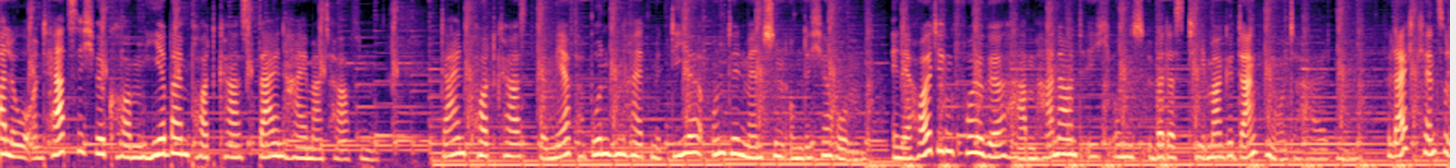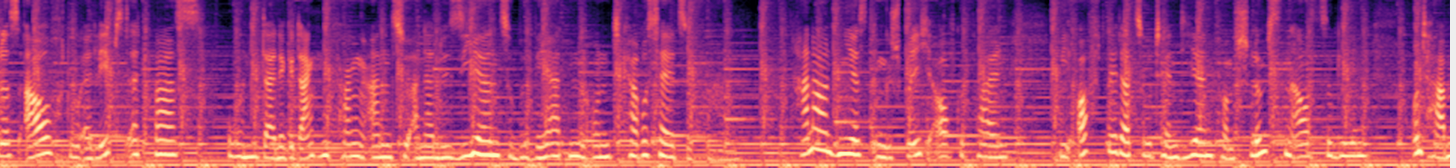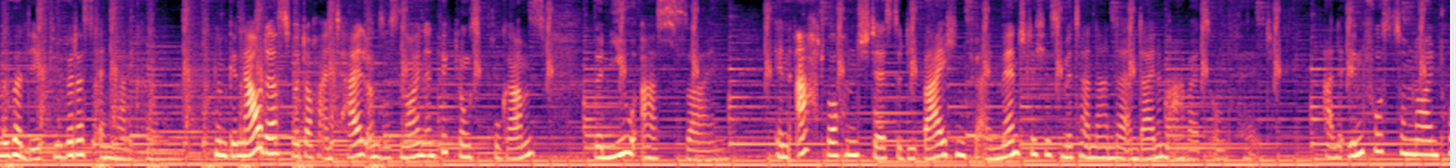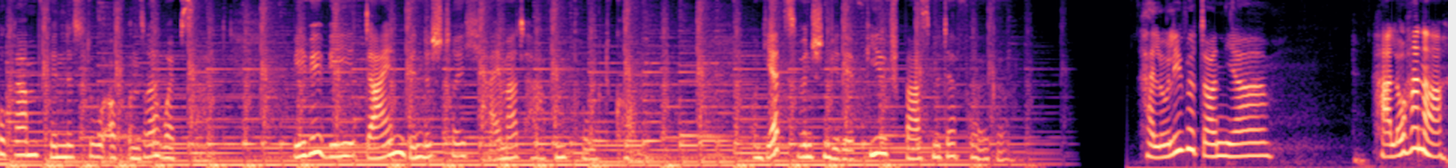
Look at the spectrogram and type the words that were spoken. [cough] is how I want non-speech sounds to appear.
Hallo und herzlich willkommen hier beim Podcast Dein Heimathafen. Dein Podcast für mehr Verbundenheit mit dir und den Menschen um dich herum. In der heutigen Folge haben Hanna und ich uns über das Thema Gedanken unterhalten. Vielleicht kennst du das auch, du erlebst etwas und deine Gedanken fangen an zu analysieren, zu bewerten und Karussell zu fahren. Hanna und mir ist im Gespräch aufgefallen, wie oft wir dazu tendieren, vom Schlimmsten auszugehen und haben überlegt, wie wir das ändern können. Und genau das wird auch ein Teil unseres neuen Entwicklungsprogramms The New Us sein. In acht Wochen stellst du die Weichen für ein menschliches Miteinander in deinem Arbeitsumfeld. Alle Infos zum neuen Programm findest du auf unserer Website www.dein-heimathafen.com. Und jetzt wünschen wir dir viel Spaß mit der Folge. Hallo, liebe Donja. Hallo, Hanna.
